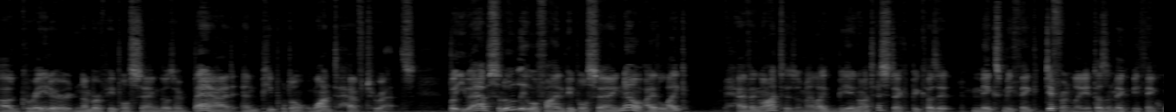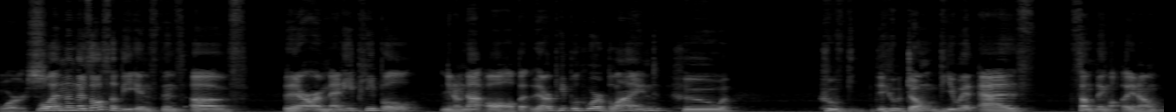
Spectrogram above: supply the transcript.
a greater number of people saying those are bad, and people don't want to have Tourette's. But you absolutely will find people saying, no, I like having autism. I like being autistic because it makes me think differently. It doesn't make me think worse. Well, and then there's also the instance of there are many people, you know, not all, but there are people who are blind who who who don't view it as something, you know.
